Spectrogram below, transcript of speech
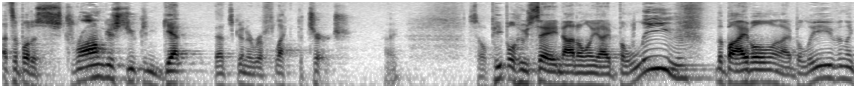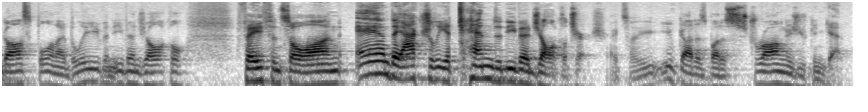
That's about as strong as you can get that's going to reflect the church. Right? So people who say not only I believe the Bible and I believe in the gospel and I believe in evangelical faith and so on, and they actually attend an evangelical church. Right? So you've got as about as strong as you can get.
